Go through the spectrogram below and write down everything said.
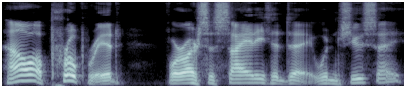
How appropriate for our society today, wouldn't you say?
